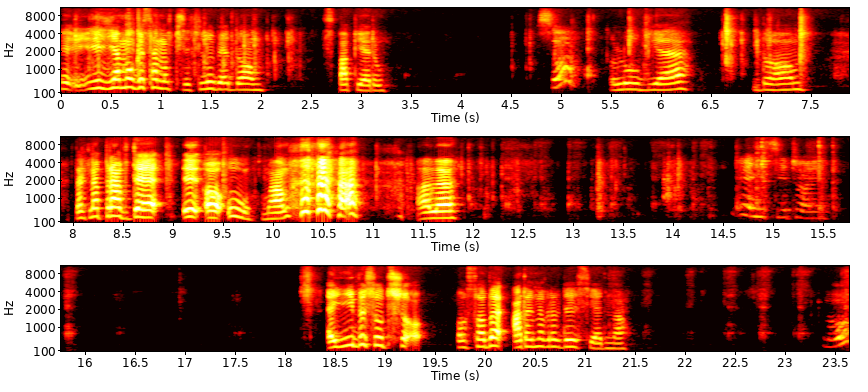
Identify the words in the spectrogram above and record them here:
y, y, ja mogę sama wpisać. Lubię dom z papieru. Co? Lubię dom. Tak naprawdę y, o u mam. Ale Ja nic nie czaję. Ej, niby są trzy osoby, a tak naprawdę jest jedna. No.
